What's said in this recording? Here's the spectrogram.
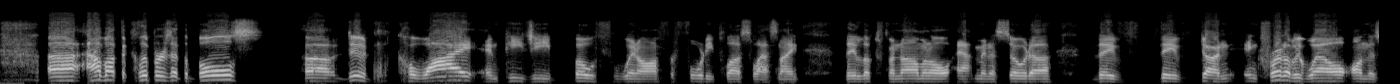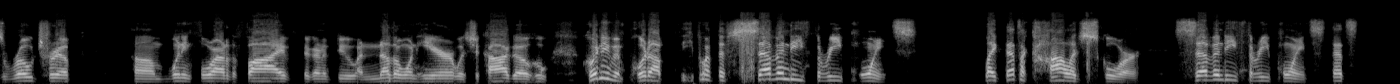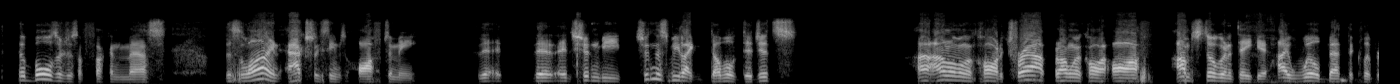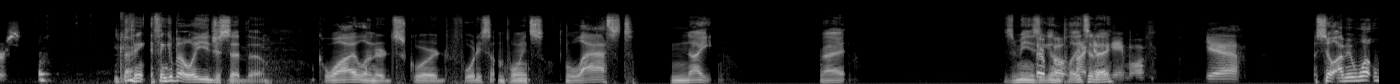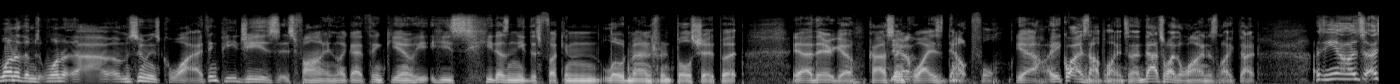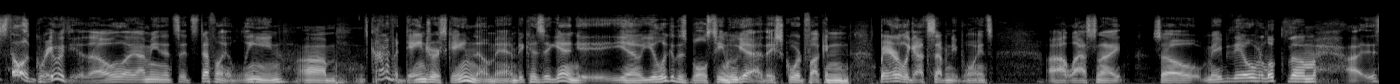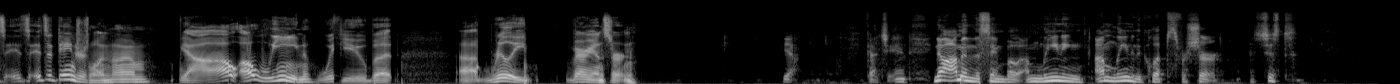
Uh, how about the Clippers at the Bulls? Uh, dude, Kawhi and PG both went off for 40 plus last night. They looked phenomenal at Minnesota. They've they've done incredibly well on this road trip, um, winning four out of the five. They're going to do another one here with Chicago, who couldn't even put up. He put up the 73 points. Like that's a college score. 73 points. That's the Bulls are just a fucking mess. This line actually seems off to me. That that it shouldn't be. Shouldn't this be like double digits? I, I don't know if I'm gonna call it a trap, but I'm gonna call it off. I'm still gonna take it. I will bet the Clippers. Think think about what you just said though. Kawhi Leonard scored forty something points last night, right? Does it mean They're he's gonna both play not getting the today? game off. Yeah, So I mean, one one of them's one. uh, I'm assuming is Kawhi. I think PG is, is fine. Like I think you know he he's he doesn't need this fucking load management bullshit. But yeah, there you go. Kyle saying Yeah. Kawhi is doubtful. Yeah, Kawhi's not playing tonight. That's why the line is like that. I- You know, I, I still agree with you though. Like, I mean, it's it's definitely a lean. Um, it's kind of a dangerous game though, man. Because again, you, you know, you look at this Bulls team who, yeah, they scored fucking barely got 70 points uh, last night. So maybe they overlooked them. Uh, it's, it's it's a dangerous one. Um, yeah, I'll I'll lean with you, but uh, really very uncertain. Yeah, gotcha. And no, I'm in the same boat. I'm leaning. I'm leaning the Clips for sure. It's just,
